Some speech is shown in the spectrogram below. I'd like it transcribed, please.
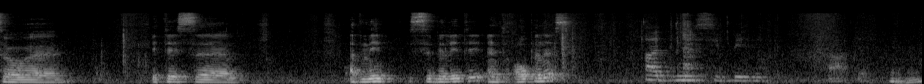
So uh, it is uh, admissibility and openness, Admisibilitate Mhm.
